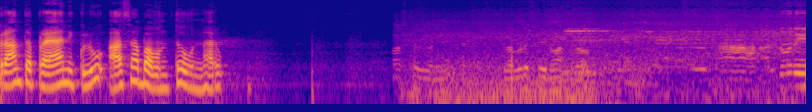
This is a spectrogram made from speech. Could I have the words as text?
ప్రాంత ప్రయాణికులు ఆశాభావంతో ఉన్నారు. అల్లూరి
